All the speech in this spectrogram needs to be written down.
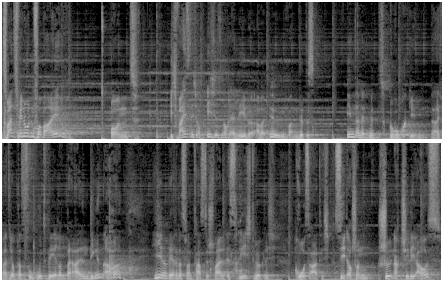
20 Minuten vorbei und ich weiß nicht ob ich es noch erlebe, aber irgendwann wird es Internet mit Geruch geben. Ja, ich weiß nicht ob das so gut wäre bei allen Dingen, aber hier wäre das fantastisch, weil es riecht wirklich großartig. Sieht auch schon schön nach Chili aus.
